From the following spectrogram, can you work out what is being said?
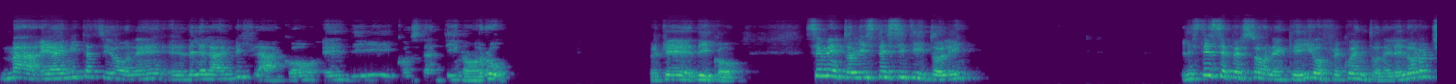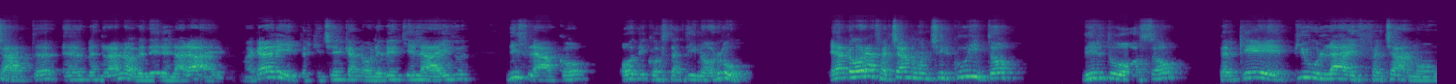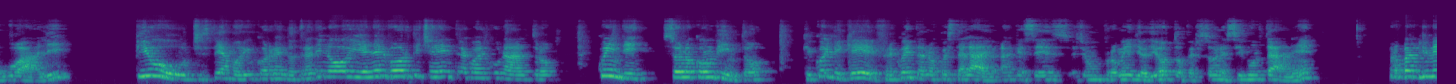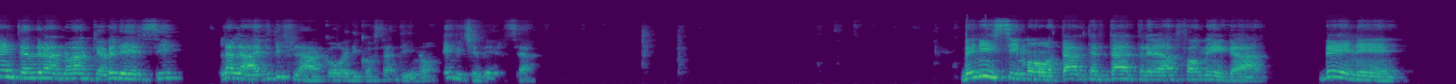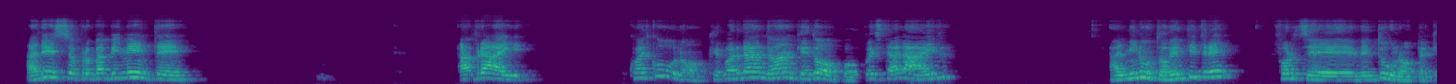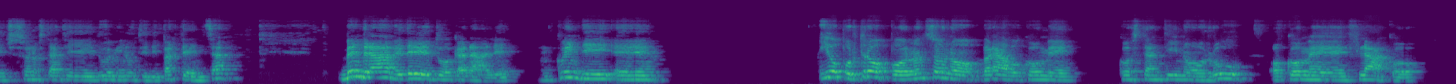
ma è a imitazione eh, delle live di flaco e di costantino ru. Perché dico se metto gli stessi titoli le stesse persone che io frequento nelle loro chat eh, verranno a vedere la live. Magari perché cercano le vecchie live di flaco o di costantino ru. E allora facciamo un circuito virtuoso perché più live facciamo uguali più ci stiamo rincorrendo tra di noi e nel vortice entra qualcun altro. Quindi sono convinto che quelli che frequentano questa live anche se c'è un promedio di otto persone simultanee probabilmente andranno anche a vedersi la live di flaco e di costantino e viceversa. Benissimo tartar tartre alfa omega. Bene adesso probabilmente avrai qualcuno che guardando anche dopo questa live al minuto 23 forse 21 perché ci sono stati due minuti di partenza vendrà a vedere il tuo canale. Quindi eh, io purtroppo non sono bravo come costantino ru o come flaco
